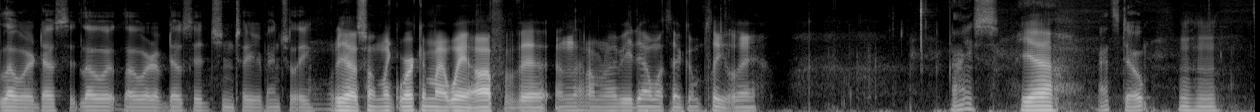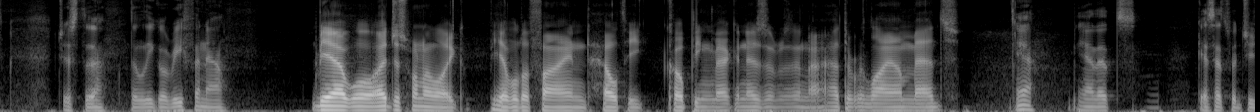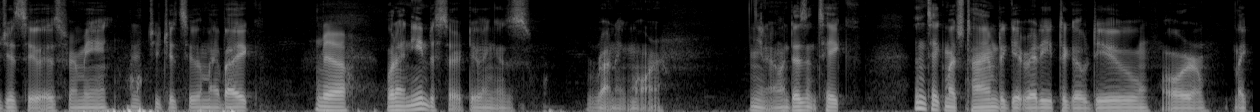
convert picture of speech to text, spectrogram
lower dose, lower lower of dosage until you eventually? Yeah, so I'm like working my way off of it, and then I'm gonna be done with it completely. Nice. Yeah. That's dope. Mm-hmm. Just the the legal reefa now. Yeah. Well, I just want to like be able to find healthy coping mechanisms and not have to rely on meds. Yeah. Yeah. That's. I guess that's what jujitsu is for me. Jujitsu and my bike. Yeah. What I need to start doing is running more. You know, it doesn't take doesn't take much time to get ready to go do or like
